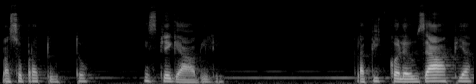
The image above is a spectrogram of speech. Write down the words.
ma soprattutto inspiegabili. La piccola Eusapia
